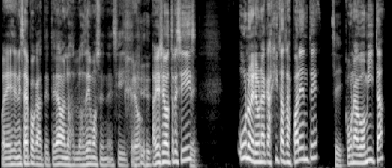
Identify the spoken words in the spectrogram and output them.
Bueno, en esa época te, daban los, demos en, CD, pero había llegado tres CDs. Uno era una cajita transparente con una gomita,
